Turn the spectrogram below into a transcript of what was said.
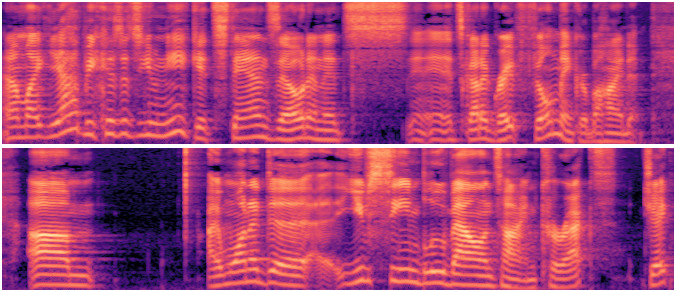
And I'm like, "Yeah, because it's unique. It stands out, and it's it's got a great filmmaker behind it." Um, I wanted to. You've seen Blue Valentine, correct, Jake?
